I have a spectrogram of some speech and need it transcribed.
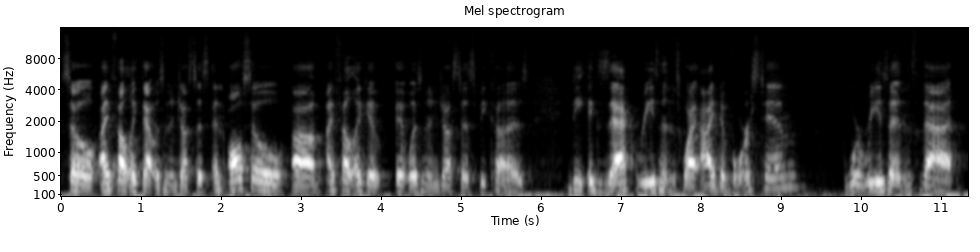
so i felt like that was an injustice and also um, i felt like it, it was an injustice because the exact reasons why i divorced him were reasons that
